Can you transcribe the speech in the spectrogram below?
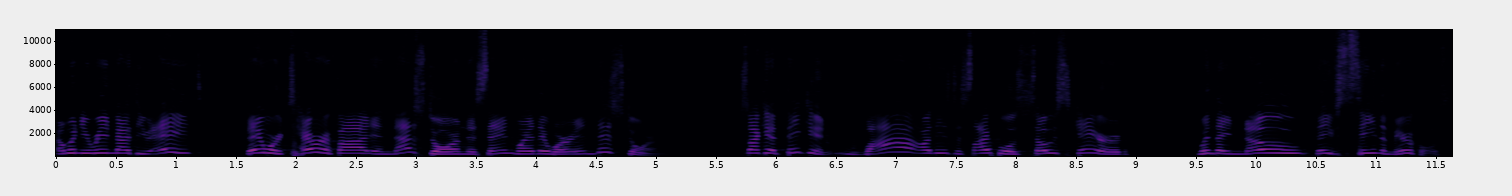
And when you read Matthew 8, they were terrified in that storm the same way they were in this storm. So I kept thinking, why are these disciples so scared when they know they've seen the miracles?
